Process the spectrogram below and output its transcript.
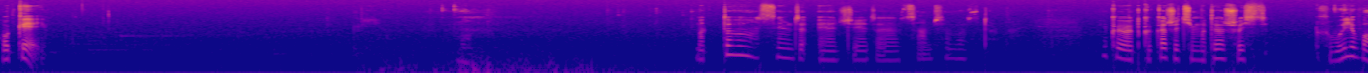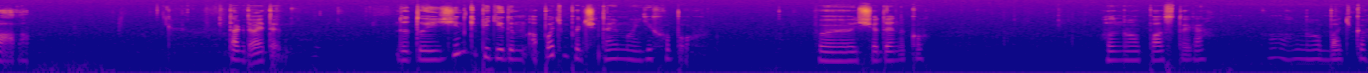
Окей. Мато seemed to edge and something was коротко кажучи, Матео щось хвилювало. Так, давайте до тої жінки підійдемо, а потім прочитаємо їх обох в щоденнику головного пастиря, головного батька.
